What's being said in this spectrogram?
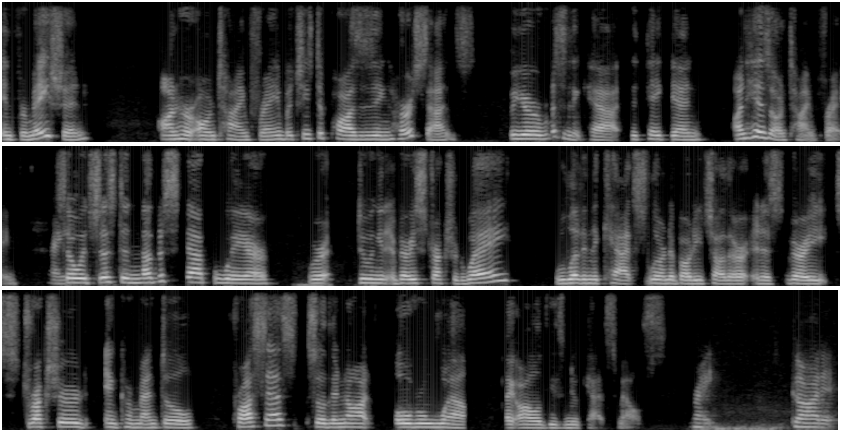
information on her own time frame, but she's depositing her scents for your resident cat to take in on his own time frame. Right. So it's just another step where we're doing it in a very structured way. we're letting the cats learn about each other in a very structured, incremental process so they're not overwhelmed by all of these new cat smells. Right. Got it.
